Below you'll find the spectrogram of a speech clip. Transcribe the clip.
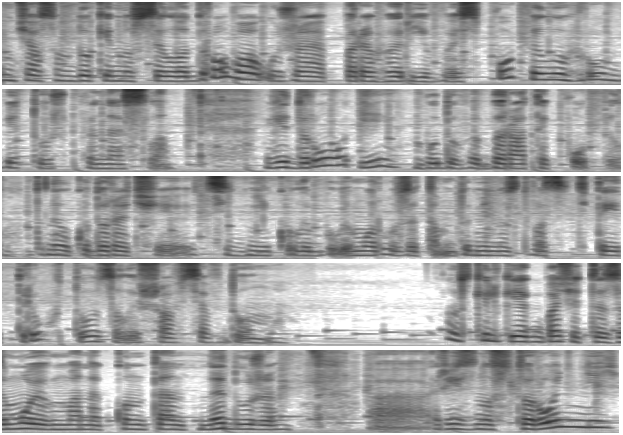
Тим часом, доки носила дрова, уже перегорів весь попіл у грубі, тож принесла відро і буду вибирати попіл. Данилко, до речі, ці дні, коли були морози там до мінус 23, то залишався вдома. Оскільки, як бачите, зимою в мене контент не дуже е, різносторонній,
